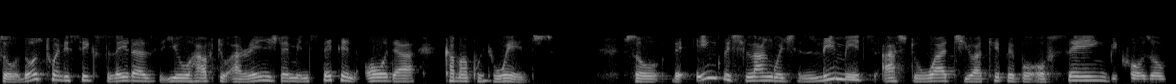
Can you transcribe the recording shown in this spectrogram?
So those 26 letters, you have to arrange them in certain order, come up with words. So the English language limits as to what you are capable of saying because of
